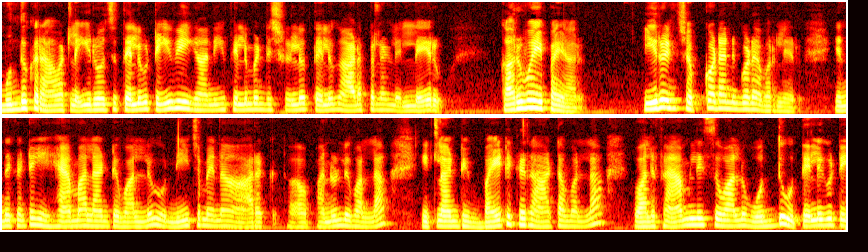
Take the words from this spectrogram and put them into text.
ముందుకు రావట్లేదు ఈరోజు తెలుగు టీవీ కానీ ఫిల్మ్ ఇండస్ట్రీలో తెలుగు ఆడపిల్లలు లేరు. కరువు అయిపోయారు హీరోయిన్ చెప్పుకోవడానికి కూడా ఎవరు లేరు. ఎందుకంటే ఈ హేమ లాంటి వాళ్ళు నీచమైన అరక పనుల వల్ల ఇట్లాంటి బయటికి రావటం వల్ల వాళ్ళ ఫ్యామిలీస్ వాళ్ళు వద్దు. తెలుగు టీ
